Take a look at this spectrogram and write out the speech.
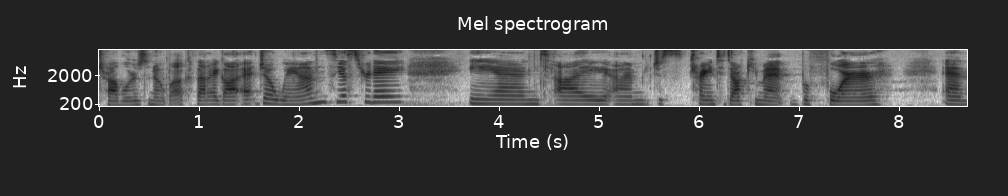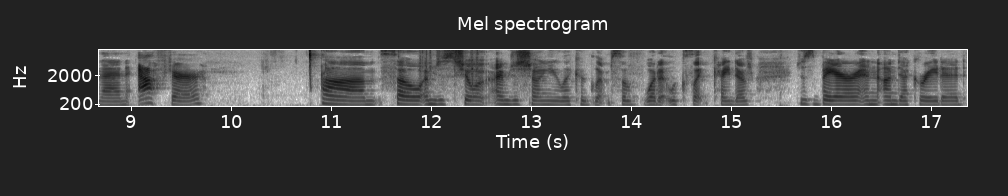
Traveler's Notebook that I got at Joann's yesterday. And I am just trying to document before and then after. Um, so I'm just showing I'm just showing you like a glimpse of what it looks like kind of just bare and undecorated.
